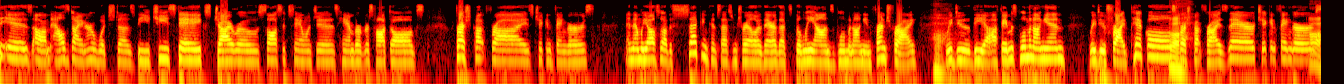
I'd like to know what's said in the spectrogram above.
is um, Al's Diner, which does the cheesesteaks, gyros, sausage sandwiches, hamburgers, hot dogs, fresh cut fries, chicken fingers. And then we also have a second concession trailer there that's the Leon's Bloomin' Onion French Fry. we do the uh, famous Bloomin' Onion. We do fried pickles, Oh. fresh cut fries there, chicken fingers, Oh.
